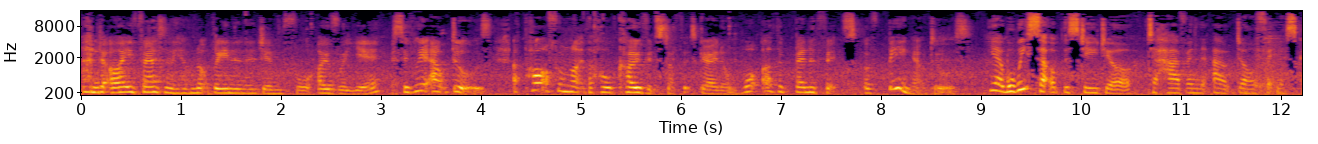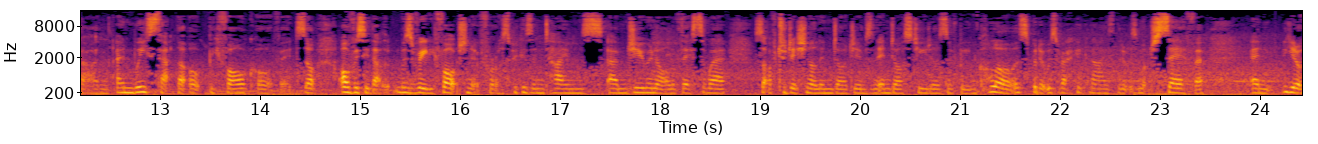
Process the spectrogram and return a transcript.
and I personally have not been in a gym for over a year. So if we're outdoors, apart from like the whole COVID stuff that's going on, what are the benefits of being outdoors? Yeah, well, we set up the studio to have an outdoor fitness garden, and we set that up before COVID. So obviously that was really fortunate for us because in times um, during all of this, where sort of traditional indoor gyms and indoor studios have been closed, but it was recognised that it was much safer and you know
